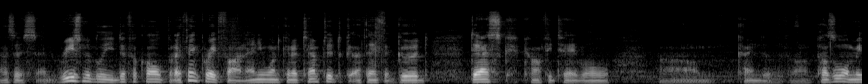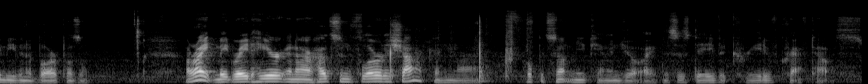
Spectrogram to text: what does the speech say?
as I said, reasonably difficult, but I think great fun. Anyone can attempt it. I think a good desk, coffee table, um, kind of uh, puzzle, or maybe even a bar puzzle. All right, made right here in our Hudson, Florida shop, and uh, hope it's something you can enjoy. This is Dave at Creative Crafthouse.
